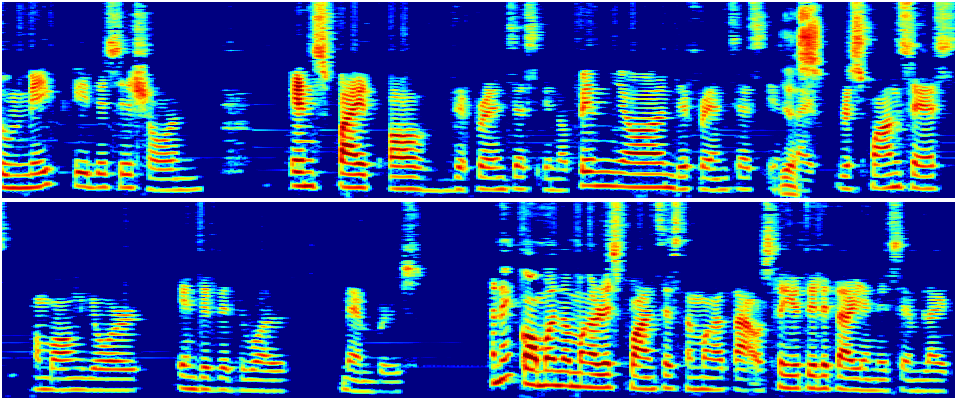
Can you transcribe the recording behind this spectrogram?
to make a decision in spite of differences in opinion, differences in Yes. like responses among your individual members. Ano yung common ng mga responses ng mga tao sa utilitarianism? Like,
